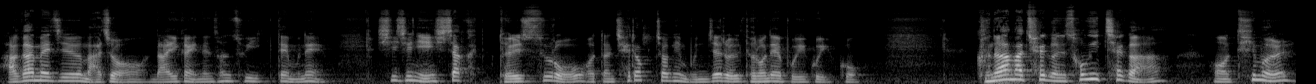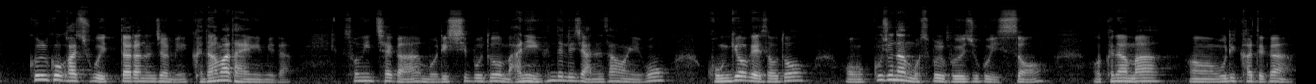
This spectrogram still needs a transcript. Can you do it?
아가메즈마저 나이가 있는 선수이기 때문에 시즌이 시작될수록 어떤 체력적인 문제를 드러내 보이고 있고 그나마 최근 송이채가 어, 팀을 끌고 가지고 있다라는 점이 그나마 다행입니다. 송이채가 뭐 리시브도 많이 흔들리지 않은 상황이고 공격에서도 어, 꾸준한 모습을 보여주고 있어 어, 그나마 어, 우리 카드가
